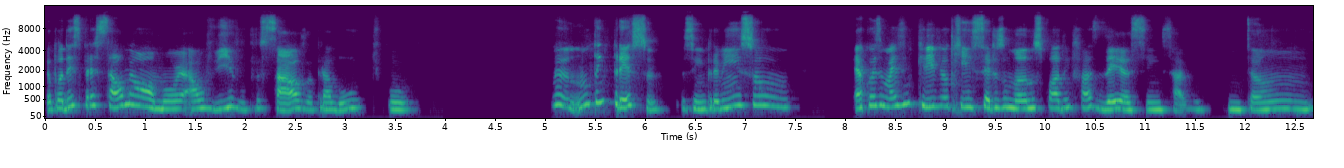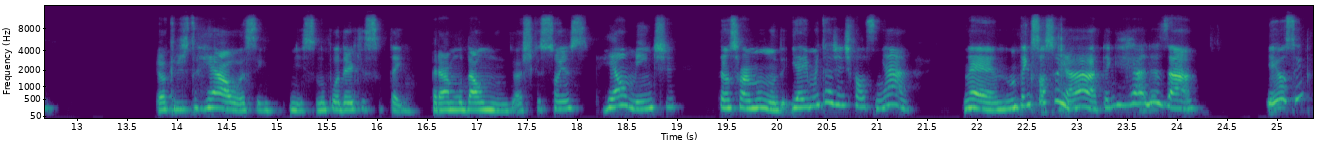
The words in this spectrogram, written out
Eu poder expressar o meu amor ao vivo pro Salva, pra Lu, tipo, meu, não tem preço. Assim, para mim isso é a coisa mais incrível que seres humanos podem fazer, assim, sabe? Então, eu acredito real, assim, nisso, no poder que isso tem para mudar o mundo. Eu acho que sonhos realmente transforma o mundo. E aí muita gente fala assim, ah, né, não tem que só sonhar, tem que realizar. E eu sempre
